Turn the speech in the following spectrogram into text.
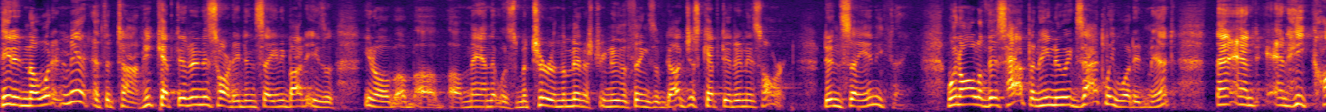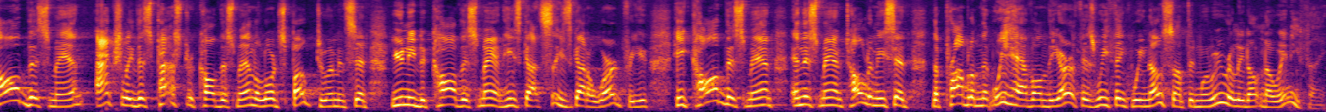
He didn't know what it meant at the time. He kept it in his heart. He didn't say anybody. He's a, you know, a, a, a, man that was mature in the ministry, knew the things of God, just kept it in his heart. Didn't say anything. When all of this happened, he knew exactly what it meant. And, and, he called this man, actually, this pastor called this man. The Lord spoke to him and said, You need to call this man. He's got, he's got a word for you. He called this man, and this man told him, He said, The problem that we have on the earth is we think we know something when we really don't know anything.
